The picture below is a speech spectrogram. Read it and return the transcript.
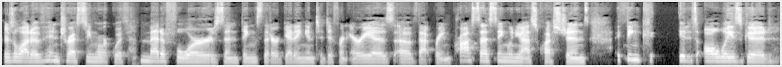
there's a lot of interesting work with metaphors and things that are getting into different areas of that brain processing when you ask questions i think it is always good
